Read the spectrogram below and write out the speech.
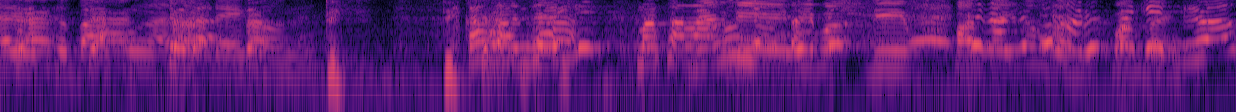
Aduh, aku nggak Dis, di Cassandra ini masa lalu di, nggak di, tahu. di pantai Kenapa itu bukan harus pakai drum?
